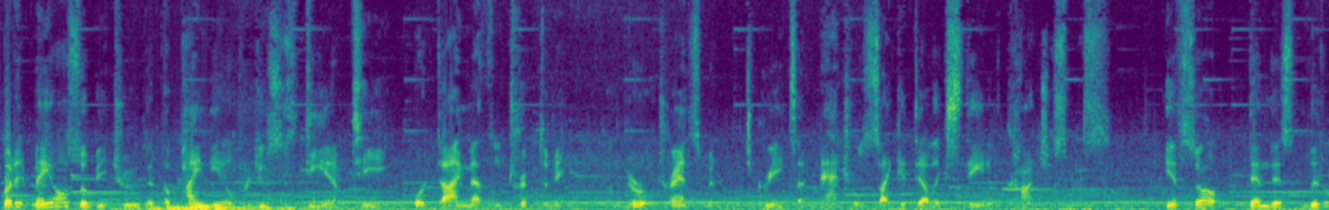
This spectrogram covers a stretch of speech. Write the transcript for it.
But it may also be true that the pineal produces DMT or dimethyltryptamine, a neurotransmitter which creates a natural psychedelic state of consciousness. If so, then this little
